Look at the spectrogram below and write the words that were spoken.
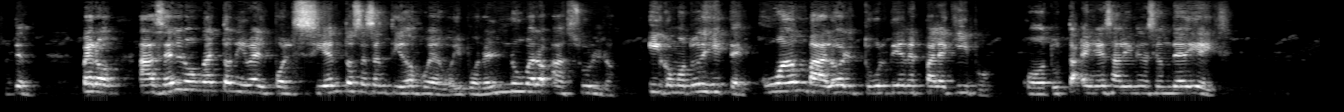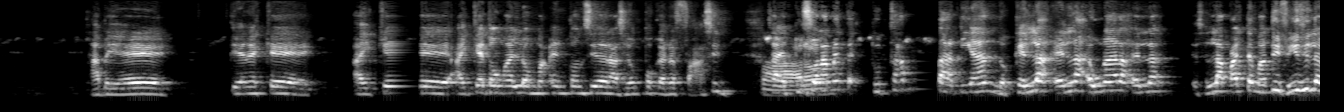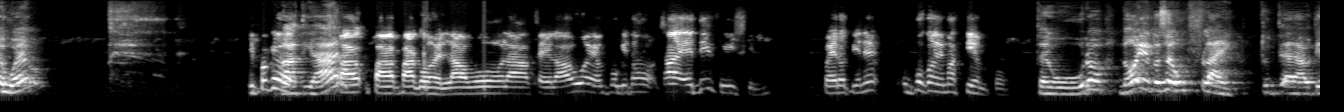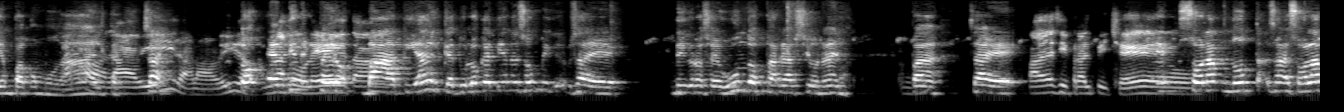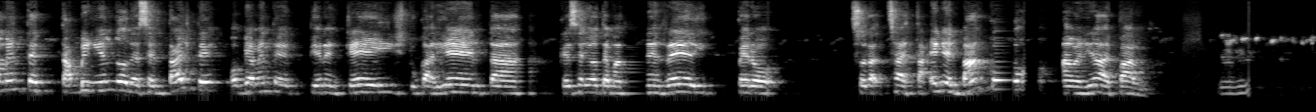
¿entiendes? Pero hacerlo a un alto nivel por 162 juegos y poner números azul y como tú dijiste, ¿cuán valor tú tienes para el equipo cuando tú estás en esa alineación de DH? Papi, eh, tienes que, hay que, hay que tomarlo más en consideración porque no es fácil. O sea, tú Claro. solamente, tú estás bateando, que es la, es la, una de es la, es la parte más difícil del juego. Y porque Batear. para coger la bola, hacer la es un poquito, o sea, es difícil, pero tiene un poco de más tiempo. Seguro. No, y entonces un fly, tú te da tiempo a Ah, acomodarte. la O sea, vida, la vida. to- una él tiene- pero batear, que tú lo que tienes son o sea, eh, microsegundos para reaccionar. Para, o sea, eh, para descifrar el eh, picheo. sola- no, ta- o sea, solamente estás viniendo de sentarte. Obviamente tienen cage, tú calientas, qué sé yo, te mantienes ready, pero sola- estás en el banco a venir a dar Ujú.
